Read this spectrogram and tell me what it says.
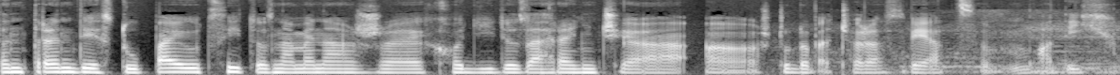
ten trend je stúpajúci, to znamená, že chodí do zahraničia študovať čoraz viac mladých.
